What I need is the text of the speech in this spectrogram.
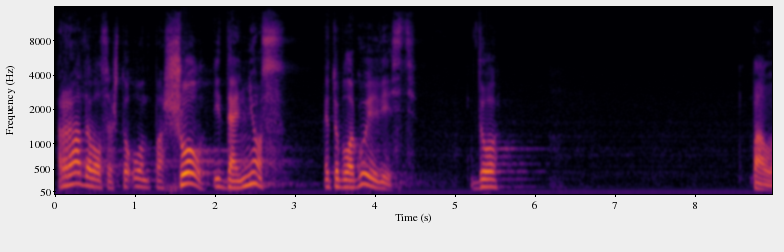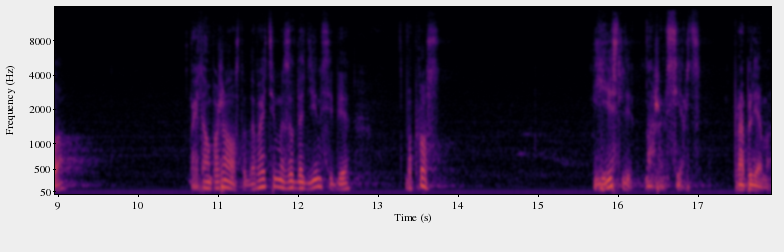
радовался, что он пошел и донес эту благую весть до Павла. Поэтому, пожалуйста, давайте мы зададим себе вопрос. Есть ли в нашем сердце проблема?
